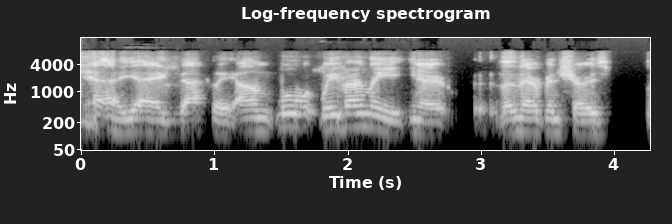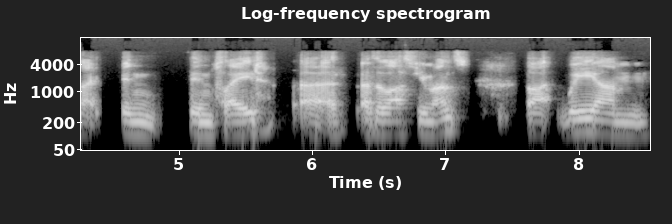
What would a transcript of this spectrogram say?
yeah, yeah, exactly. Um, well, we've only you know there have been shows like been been played uh, over the last few months, but we um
